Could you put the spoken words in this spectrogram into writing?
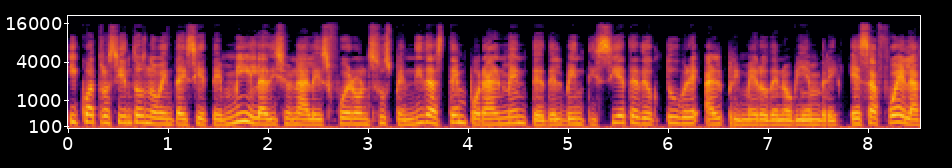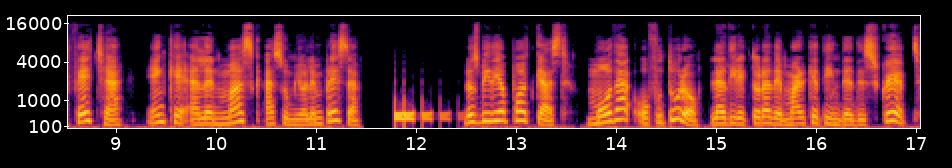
y 497 mil adicionales fueron suspendidas temporalmente del 27 de octubre al 1 de noviembre. Esa fue la fecha en que Elon Musk asumió la empresa. Los video podcast, moda o futuro. La directora de marketing de The Script,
